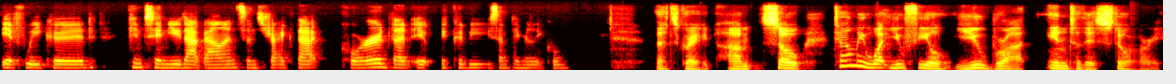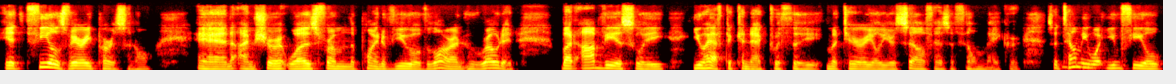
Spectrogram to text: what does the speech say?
if we could continue that balance and strike that chord, that it, it could be something really cool. That's great. Um, so tell me what you feel you brought into this story. It feels very personal, and I'm sure it was from the point of view of Lauren, who wrote it. But obviously, you have to connect with the material yourself as a filmmaker. So tell me mm-hmm. what you feel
